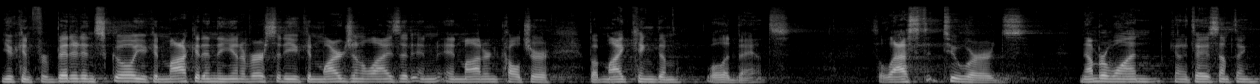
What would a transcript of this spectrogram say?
You can forbid it in school. You can mock it in the university. You can marginalize it in, in modern culture, but my kingdom will advance. So, last two words. Number one, can I tell you something?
